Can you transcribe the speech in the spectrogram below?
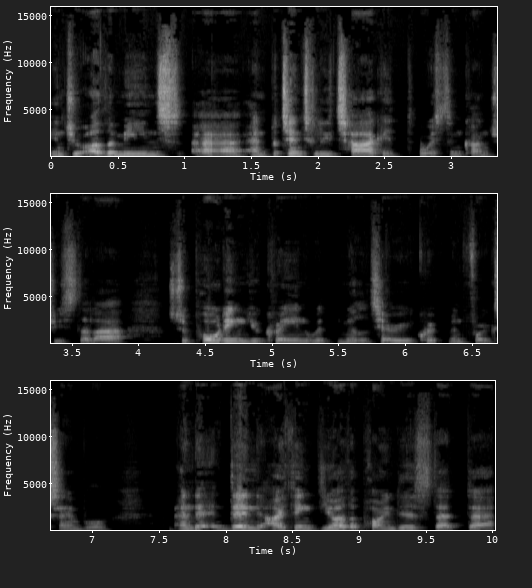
into other means uh, and potentially target Western countries that are supporting Ukraine with military equipment, for example? And then, I think the other point is that uh,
